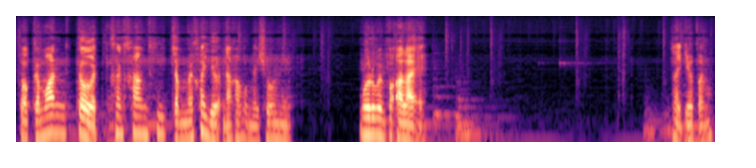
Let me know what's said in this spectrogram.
โปเกมอนเกิดค่อนข้างที่จะไม่ค่อยเยอะนะครับผมในช่วงนี้ไม่รู้เป็นเพราะอะไร ใส่เยอะไปมั้ง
